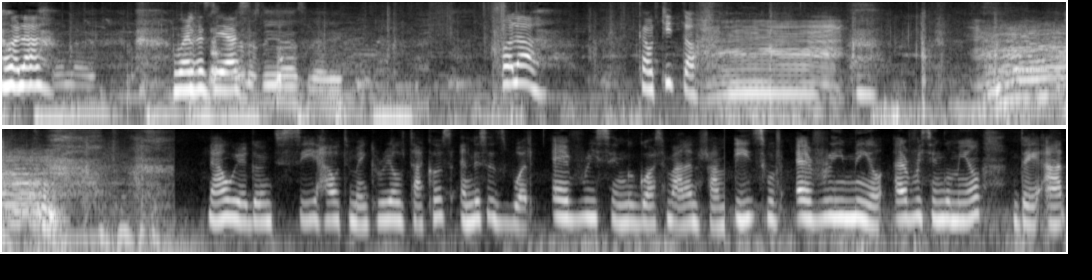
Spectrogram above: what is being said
Hola. Buenos días. Buenos días, baby. Hola. Cauchito. Mm. Mm. Now we are going to see how to make real tacos and this is what every single Guatemalan family eats with every meal. Every single meal they add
